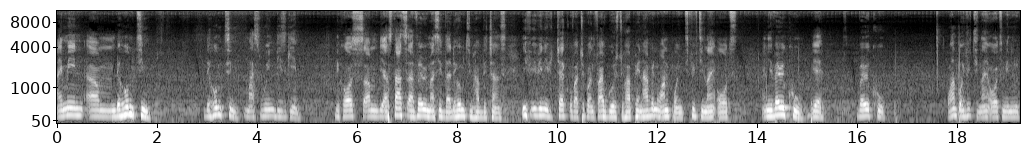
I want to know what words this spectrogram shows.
I mean, um, the home team. The home team must win this game because um, their stats are very massive that the home team have the chance. If even if you check over 2.5 goals to happen, having 1.59 odds, and it's very cool. Yeah, very cool. 1.59 odds meaning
